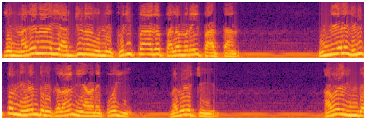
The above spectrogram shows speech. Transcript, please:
என் மகனாகி அர்ஜுனன் உன்னை குறிப்பாக பலமுறை பார்த்தான். உன்மேல விருப்பம் நிகழ்ந்திருக்கலாம் நீ அவனை போய் மகிழச் செய்யும் அவள் இந்த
